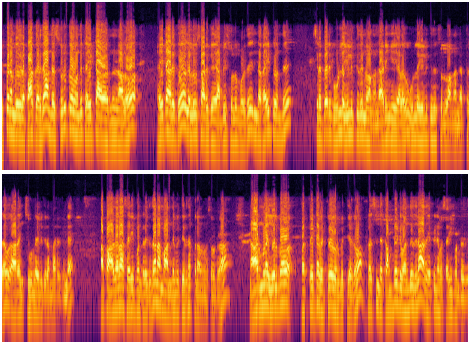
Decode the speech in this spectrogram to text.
இப்போ நம்ம இதில் பார்க்கறது அந்த சுருக்கம் வந்து டைட்டாக இருந்ததுனாலோ டைட்டாக இருக்கோ இல்லை லூஸாக இருக்குது அப்படின்னு சொல்லும்பொழுது இந்த ஹைட் வந்து சில பேருக்கு உள்ளே இழுக்குதுன்னுவாங்க அந்த அடிங்கை அளவு உள்ளே இழுக்குதுன்னு சொல்லுவாங்க அந்த இடத்துல. ஒரு அரை உள்ளே இழுக்கிற மாதிரி இருக்குன்னு. அப்போ அதெல்லாம் சரி பண்ணுறதுக்கு தான் நம்ம அந்த மெத்தேட் தான் இப்போ நம்ம சொல்கிறோம் நார்மலாக இயல்பாக பர்ஃபெக்டாக வெட்டுற ஒரு மெத்தேடும் ப்ளஸ் இந்த கம்ப்ளைண்ட் வந்ததுன்னா அதை எப்படி நம்ம சரி பண்ணுறது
